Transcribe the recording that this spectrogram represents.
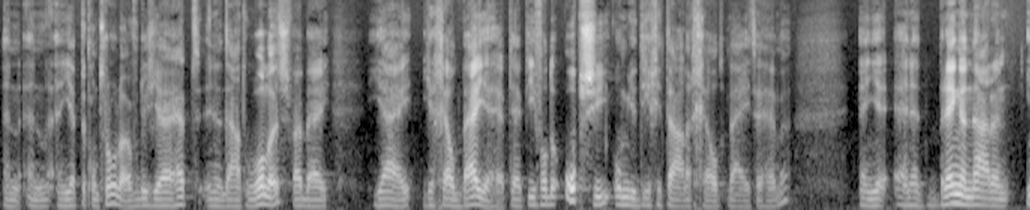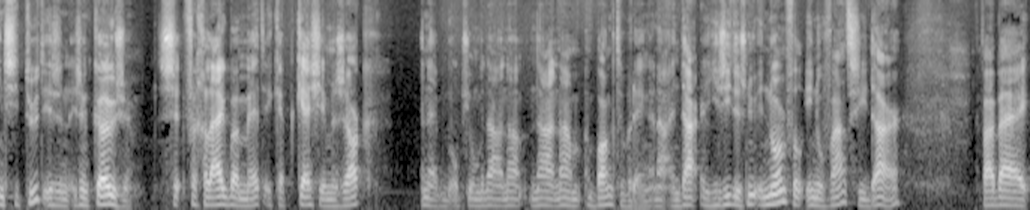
en, en, en je hebt de controle over. Dus jij hebt inderdaad wallets waarbij jij je geld bij je hebt. Je hebt in ieder geval de optie om je digitale geld bij te hebben. En, je, en het brengen naar een instituut is een, is een keuze. Vergelijkbaar met, ik heb cash in mijn zak en heb de optie om het naar, naar, naar, naar een bank te brengen. Nou, en daar, je ziet dus nu enorm veel innovatie daar, waarbij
